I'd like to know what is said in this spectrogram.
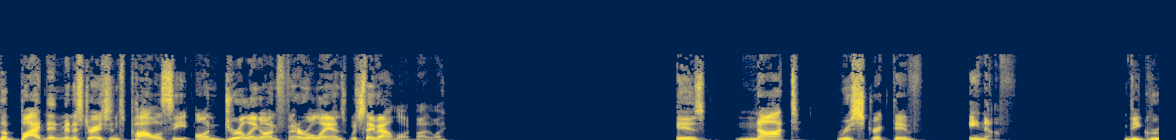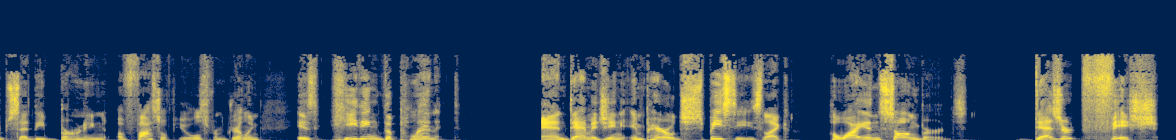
the Biden administration's policy on drilling on federal lands, which they've outlawed, by the way, is not restrictive enough. The group said the burning of fossil fuels from drilling is heating the planet and damaging imperiled species like Hawaiian songbirds, desert fish,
